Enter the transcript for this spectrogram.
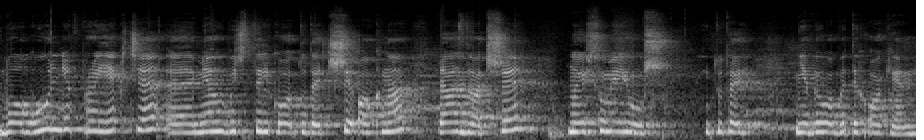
bo ogólnie w projekcie e, miały być tylko tutaj trzy okna, raz, dwa, trzy, no i w sumie już. I tutaj nie byłoby tych okien.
